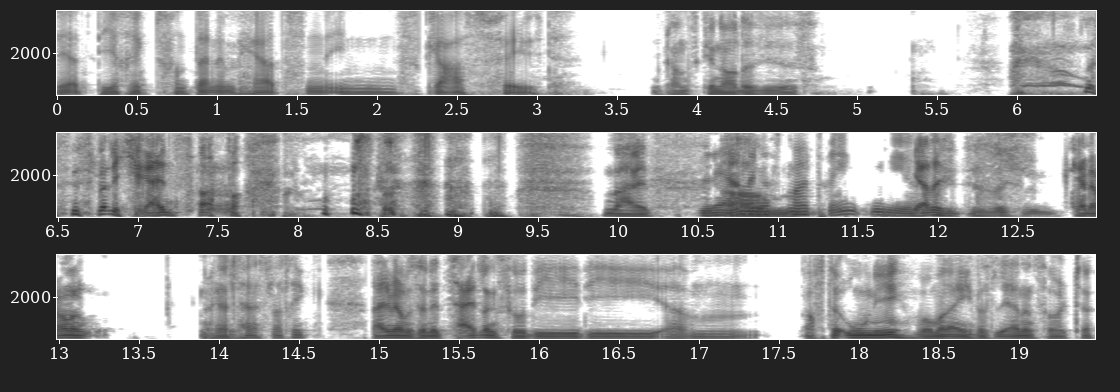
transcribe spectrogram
der direkt von deinem Herzen ins Glas fällt. Ganz genau, das ist es. Das ist, weil ich reinsapper. Nein. Lerne das Ähm, mal trinken hier. Ja, das, ist- das ist, keine Ahnung. Ja, lass das mal trinken. Nein, wir haben so eine Zeit lang so die, die, ähm, auf der Uni, wo man eigentlich was lernen sollte,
